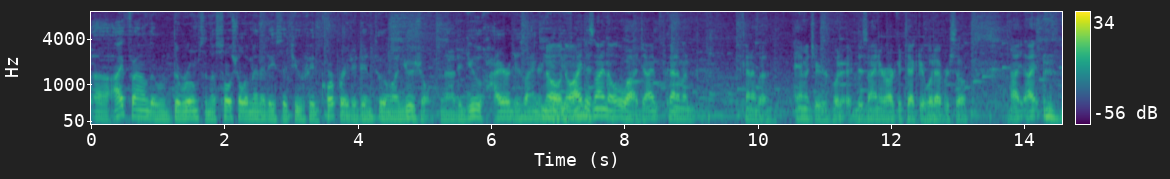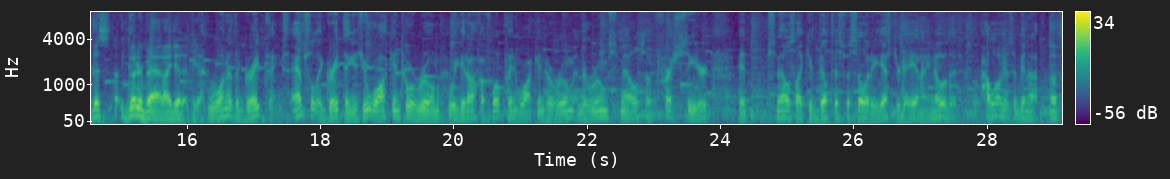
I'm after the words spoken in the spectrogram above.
uh, I found the, the rooms and the social amenities that you've incorporated into them unusual. Now, did you hire a designer? No, no, I find that? designed the whole lodge. I'm kind of a kind of a amateur whatever, designer, architect, or whatever. So, I, I this good or bad, I did it. Yeah. One of the great things, absolutely great thing, is you walk into a room, we get off a float plane and walk into a room, and the room smells of fresh cedar. It smells like you built this facility yesterday, and I know that, how long has it been up? Well, it's,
